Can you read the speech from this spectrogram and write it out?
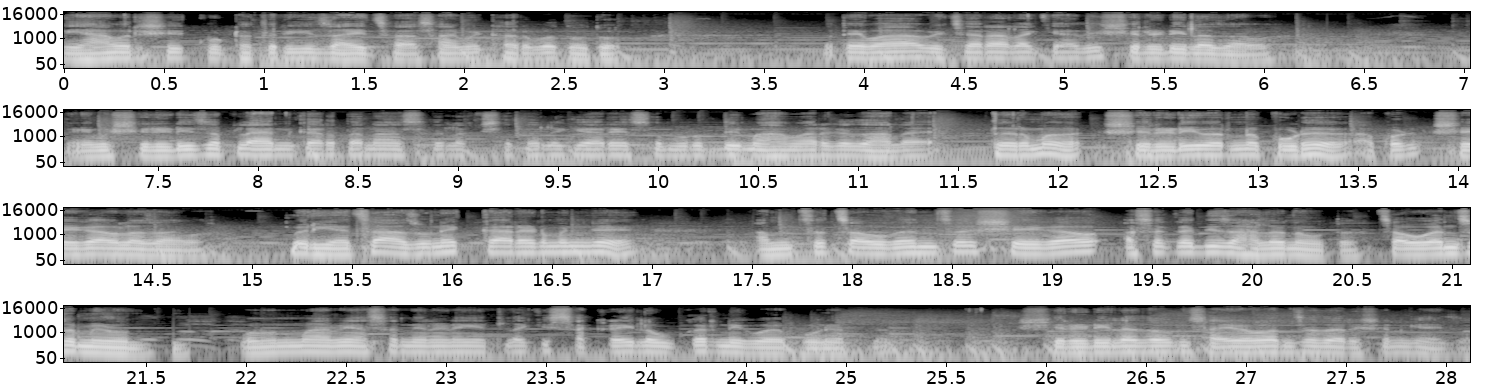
ह्या वर्षी कुठंतरी जायचं असं आम्ही ठरवत होतो. तेव्हा विचार आला की आधी शिर्डीला जावं. आणि मग शिर्डीचं प्लॅन करताना असं लक्षात आलं की अरे समृद्धी महामार्ग झाला आहे तर मग शिर्डीवरनं पुढं आपण शेगावला जावं. बरं याचं अजून एक कारण म्हणजे आमचं चौघांचं शेगाव असं कधी झालं नव्हतं चौघांचं मिळून. म्हणून मग आम्ही असा निर्णय घेतला की सकाळी लवकर निघूया पुण्यातनं. शिर्डीला जाऊन साईबाबांचं दर्शन घ्यायचं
